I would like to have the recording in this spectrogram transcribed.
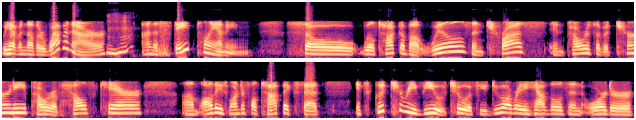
we have another webinar on estate planning. So we'll talk about wills and trusts and powers of attorney, power of health care. Um, all these wonderful topics that it's good to review too. If you do already have those in order,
